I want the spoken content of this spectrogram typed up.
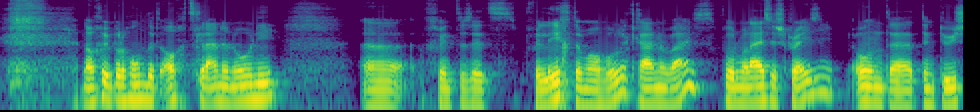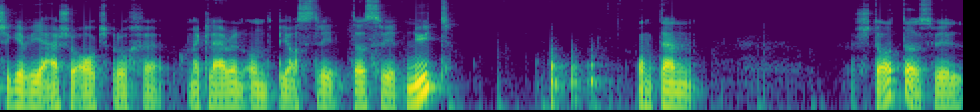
Nach über 180 Rennen ohne äh, könnte es jetzt vielleicht einmal holen, keiner weiß. Formel 1 ist crazy. Und äh, die Enttäuschungen, wie auch schon angesprochen, McLaren und Piastri, das wird nichts. Und dann steht das, weil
